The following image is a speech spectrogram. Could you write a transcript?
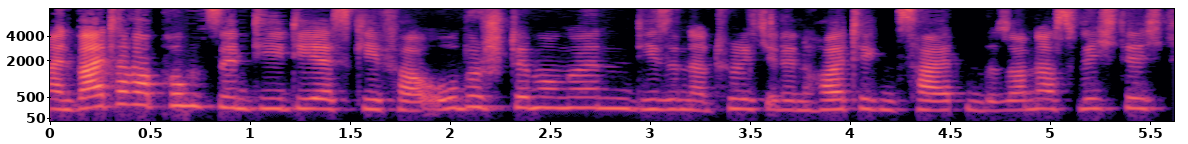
Ein weiterer Punkt sind die DSGVO-Bestimmungen. Die sind natürlich in den heutigen Zeiten besonders wichtig.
